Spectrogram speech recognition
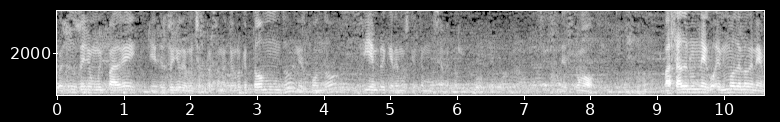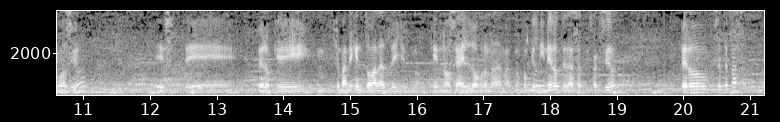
pues es un sueño muy padre, que es el sueño de muchas personas. Yo creo que todo mundo, en el fondo, siempre queremos que este mundo sea mejor. Entonces, es como basado en un, en un modelo de negocio, este, pero que se manejen todas las leyes, que no sea el logro nada más, porque el dinero te da satisfacción, pero se te pasa. ¿no?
